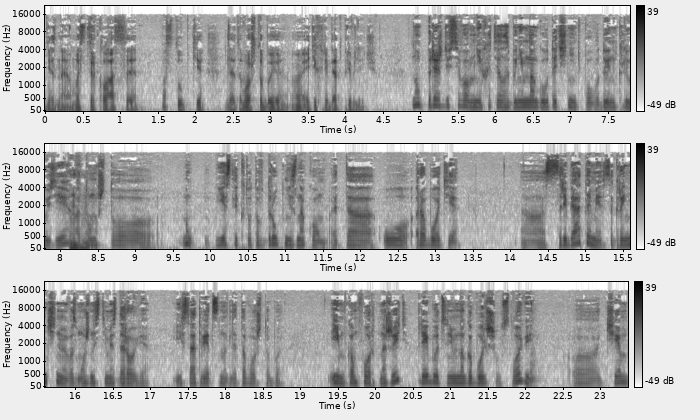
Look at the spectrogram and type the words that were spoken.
не знаю, мастер-классы, поступки для того, чтобы э, этих ребят привлечь? Ну, прежде всего, мне хотелось бы немного уточнить по поводу инклюзии, угу. о том, что, ну, если кто-то вдруг не знаком, это о работе а, с ребятами с ограниченными возможностями здоровья. И, соответственно, для того, чтобы им комфортно жить, требуется немного больше условий, а, чем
